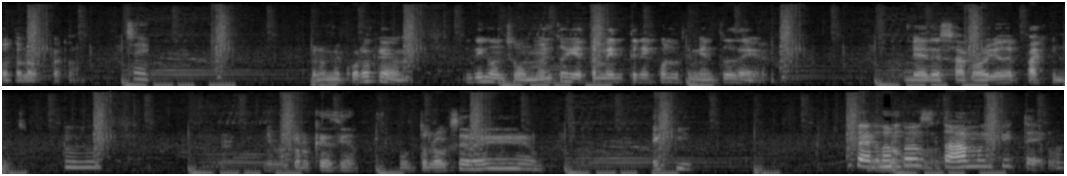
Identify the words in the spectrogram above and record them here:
Fotolog, perdón. Sí. Pero me acuerdo que, digo, en su momento yo también tenía conocimiento de, de desarrollo de páginas. Y me acuerdo que decía, Fotolog se ve X. Perdón, No. pero estaba muy pitero.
